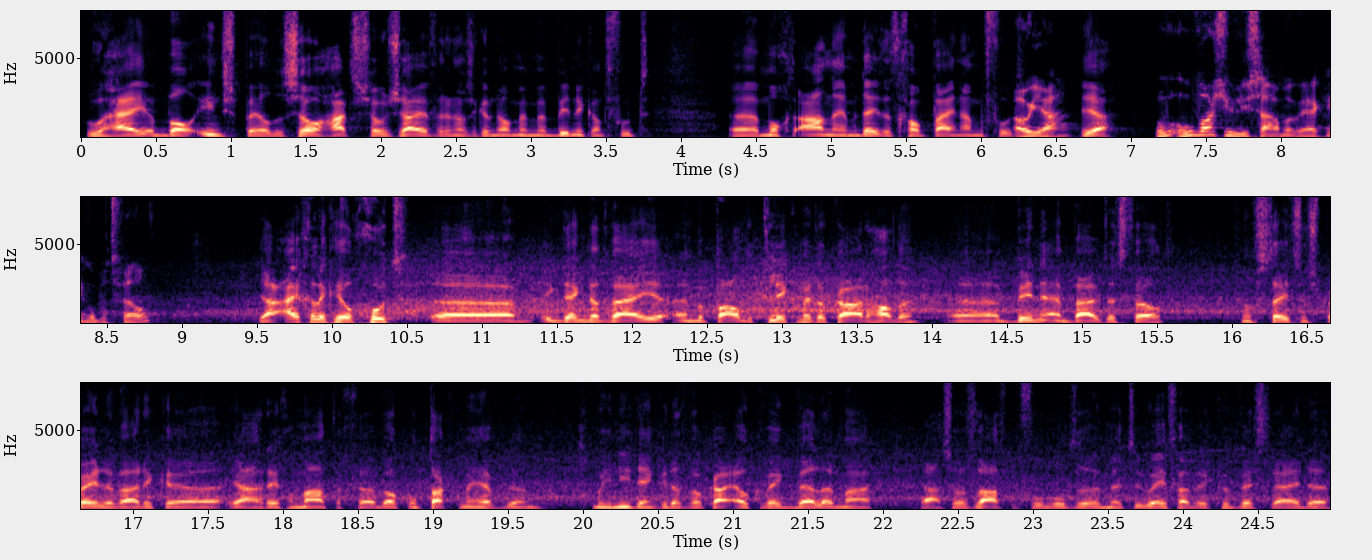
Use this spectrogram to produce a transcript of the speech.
hoe hij een bal inspeelde. Zo hard, zo zuiver. En als ik hem dan met mijn binnenkantvoet eh, mocht aannemen, deed het gewoon pijn aan mijn voet. Oh ja? Ja. Hoe, hoe was jullie samenwerking op het veld? Ja, eigenlijk heel goed. Eh, ik denk dat wij een bepaalde klik met elkaar hadden, eh, binnen en buiten het veld. Het is nog steeds een speler waar ik eh, ja, regelmatig eh, wel contact mee heb. Dan moet je niet denken dat we elkaar elke week bellen. Maar ja, zoals laatst bijvoorbeeld met de UEFA Cup wedstrijden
